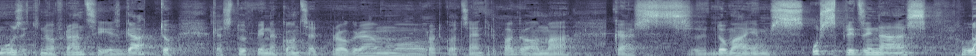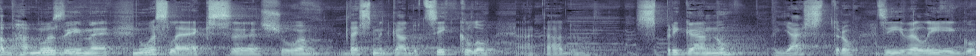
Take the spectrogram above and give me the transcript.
mūziķu no Francijas Gatu, kas turpina koncertu programmu Rotko centra pagalmā, kas, domājams, uzspridzinās labā nozīmē noslēgs e, šo desmit gadu ciklu ar tādu spriganu, jāstru, dzīvelīgu,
